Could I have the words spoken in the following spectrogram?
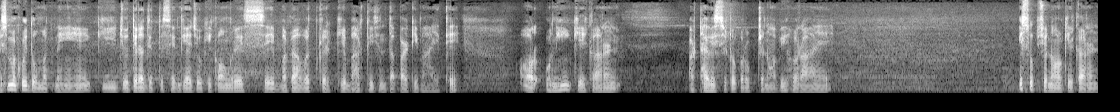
इसमें कोई दो मत नहीं है कि ज्योतिरादित्य सिंधिया जो कि कांग्रेस से बगावत करके भारतीय जनता पार्टी में आए थे और उन्हीं के कारण 28 सीटों पर उपचुनाव भी हो रहा है। इस उपचुनाव के कारण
